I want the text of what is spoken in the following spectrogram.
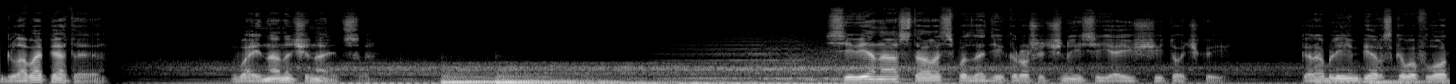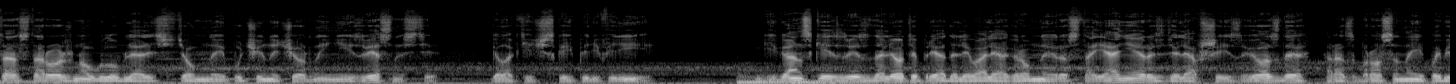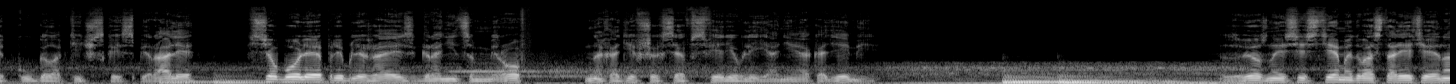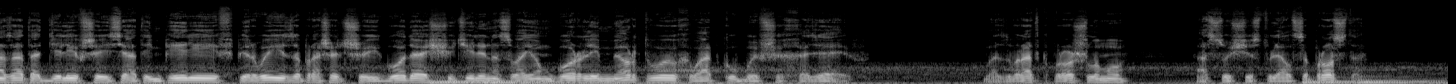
Глава пятая. Война начинается. Сивена осталась позади крошечной сияющей точкой. Корабли имперского флота осторожно углублялись в темные пучины черной неизвестности, галактической периферии. Гигантские звездолеты преодолевали огромные расстояния, разделявшие звезды, разбросанные по витку галактической спирали, все более приближаясь к границам миров, находившихся в сфере влияния Академии. Звездные системы, два столетия назад отделившиеся от империи, впервые за прошедшие годы ощутили на своем горле мертвую хватку бывших хозяев. Возврат к прошлому осуществлялся просто,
